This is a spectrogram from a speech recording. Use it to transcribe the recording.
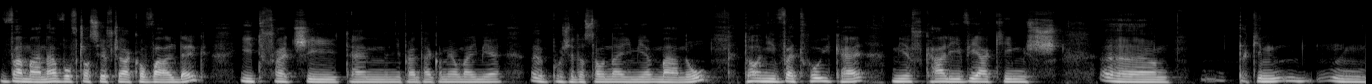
Wamana, wówczas jeszcze jako Waldek i trzeci, ten, nie pamiętam jak on miał na imię, później dostał na imię Manu, to oni we trójkę mieszkali w jakimś e, takim... Mm,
